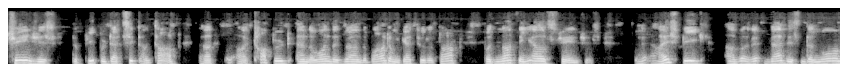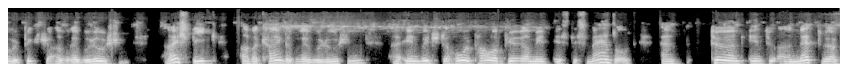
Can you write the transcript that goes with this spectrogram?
changes the people that sit on top uh, are toppled and the one that are on the bottom get to the top, but nothing else changes. I speak of a, that is the normal picture of revolution. I speak of a kind of revolution uh, in which the whole power pyramid is dismantled and turned into a network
